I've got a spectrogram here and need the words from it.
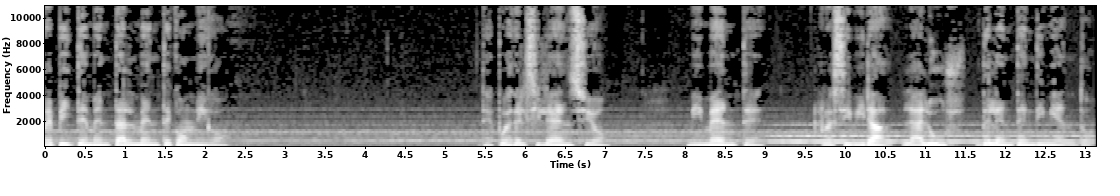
Repite mentalmente conmigo. Después del silencio, mi mente recibirá la luz del entendimiento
